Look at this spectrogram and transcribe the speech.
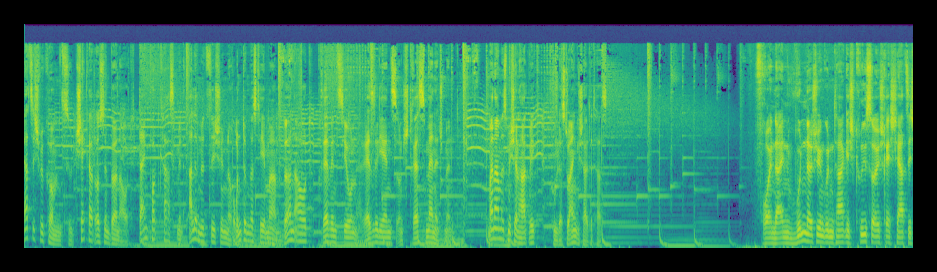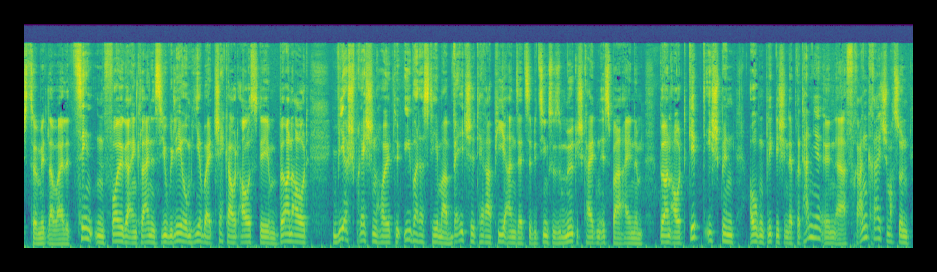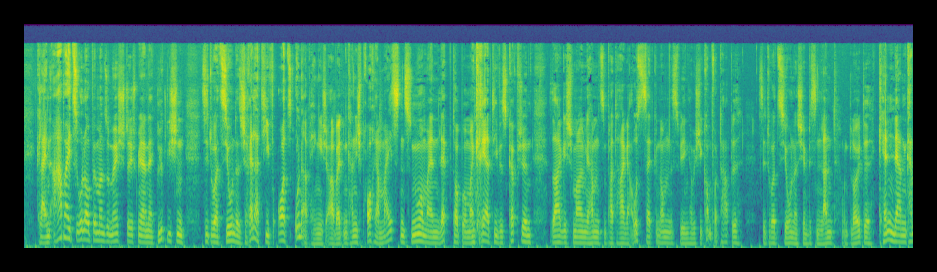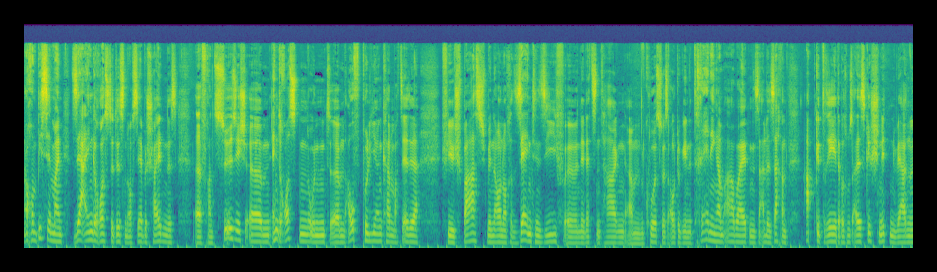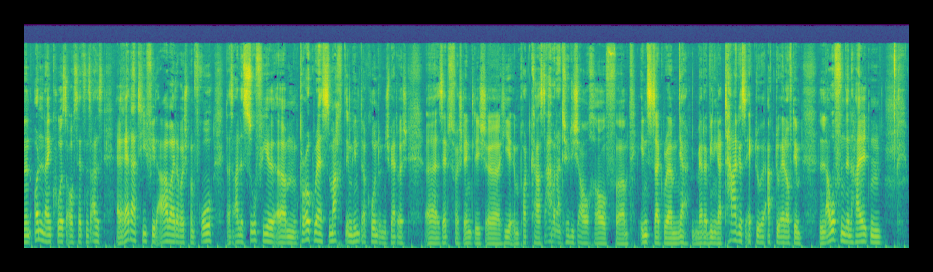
Herzlich willkommen zu Checkout aus dem Burnout, dein Podcast mit allem Nützlichen rund um das Thema Burnout, Prävention, Resilienz und Stressmanagement. Mein Name ist Michael Hartwig, cool, dass du eingeschaltet hast. Freunde, einen wunderschönen guten Tag. Ich grüße euch recht herzlich zur mittlerweile zehnten Folge, ein kleines Jubiläum hier bei Checkout aus dem Burnout. Wir sprechen heute über das Thema, welche Therapieansätze bzw. Möglichkeiten es bei einem Burnout gibt. Ich bin augenblicklich in der Bretagne, in äh, Frankreich. Ich mache so einen kleinen Arbeitsurlaub, wenn man so möchte. Ich bin in einer glücklichen Situation, dass ich relativ ortsunabhängig arbeiten kann. Ich brauche ja meistens nur meinen Laptop und mein kreatives Köpfchen, sage ich mal. Wir haben uns ein paar Tage Auszeit genommen, deswegen habe ich die komfortable Situation, dass ich ein bisschen Land und Leute kennenlernen kann. Auch ein bisschen mein sehr eingerostetes und auch sehr bescheidenes äh, Französisch ähm, entrosten und ähm, aufpolieren kann. Macht sehr, sehr viel Spaß. Ich bin auch noch sehr intensiv äh, in den letzten Tagen am Kurs fürs autogene Training am Arbeiten. Es sind alle Sachen abgedreht, aber es muss alles geschnitten werden und einen Online-Kurs aufsetzen. Es ist alles relativ viel Arbeit, aber ich bin froh, dass alles so viel ähm, Progress macht im Hintergrund und ich werde euch äh, selbstverständlich äh, hier im Podcast, aber natürlich auch auf ähm, Instagram, ja, mehr oder weniger tagesaktuell auf dem Laufenden halten.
